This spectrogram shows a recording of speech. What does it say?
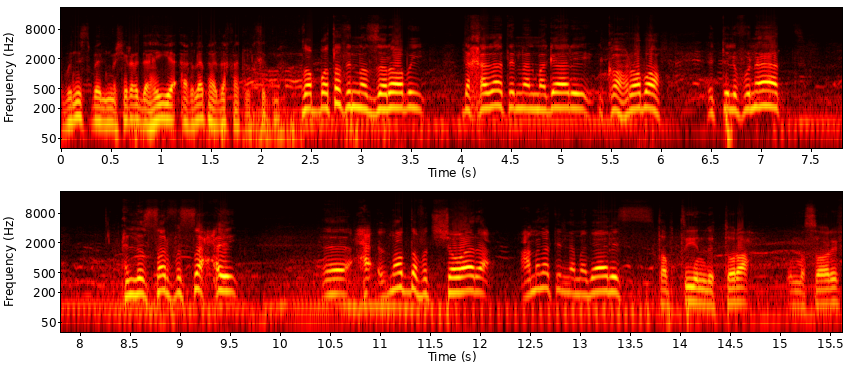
وبالنسبة للمشاريع ده هي أغلبها دخلت الخدمة. ظبطت لنا الزرابي دخلت لنا المجاري الكهرباء التليفونات الصرف الصحي نظفت الشوارع عملت لنا مدارس. تبطين للترع والمصارف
